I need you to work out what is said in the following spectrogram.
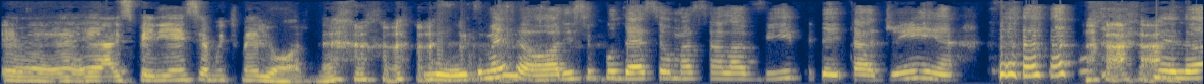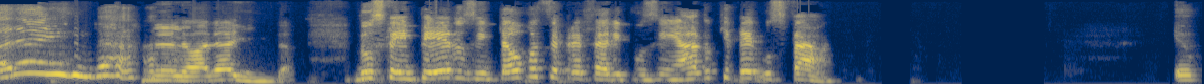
É, é, a experiência é muito melhor, né? Muito melhor. E se pudesse uma sala VIP deitadinha, melhor ainda. Melhor ainda. Dos temperos, então, você prefere cozinhar do que degustar? Eu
